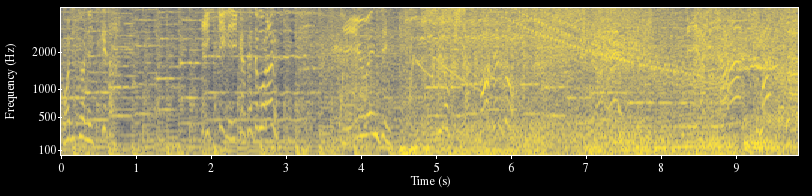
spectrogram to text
いポジションにつけた。一気に行かせてもらう。時流エンジン出力100%食らえリアクタースマッシュ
